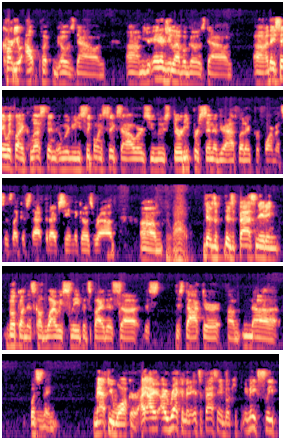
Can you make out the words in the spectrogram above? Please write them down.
cardio output goes down um, your energy level goes down. Uh, they say with like less than when you sleep only six hours, you lose 30% of your athletic performance is like a stat that I've seen that goes around. Um, wow. There's a, there's a fascinating book on this called Why We Sleep. It's by this, uh, this, this doctor, um, uh, what's his name? Matthew Walker. I, I, I, recommend it. It's a fascinating book. He makes sleep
